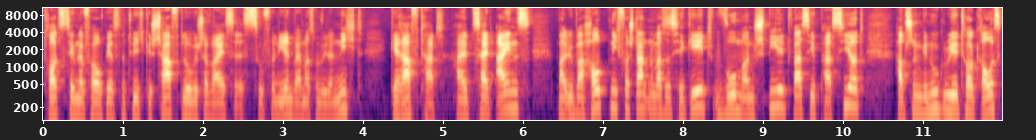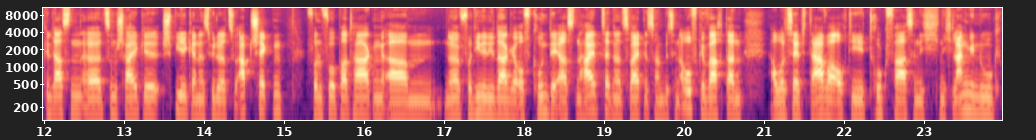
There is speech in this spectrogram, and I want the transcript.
Trotzdem der VfB hat es natürlich geschafft, logischerweise es zu verlieren, weil man es mal wieder nicht gerafft hat. Halbzeit 1 mal überhaupt nicht verstanden, was es hier geht, wo man spielt, was hier passiert. Habe schon genug Real Talk rausgelassen äh, zum Schalke-Spiel, gerne es wieder dazu abchecken von vor ein paar Tagen. Ähm, ne, verdiene die Lage aufgrund der ersten Halbzeit, in der zweiten ist er ein bisschen aufgewacht dann, aber selbst da war auch die Druckphase nicht, nicht lang genug.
